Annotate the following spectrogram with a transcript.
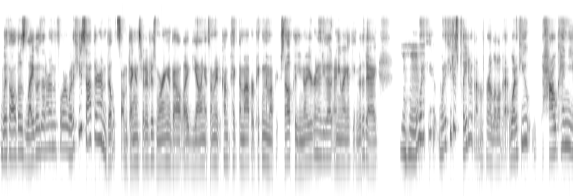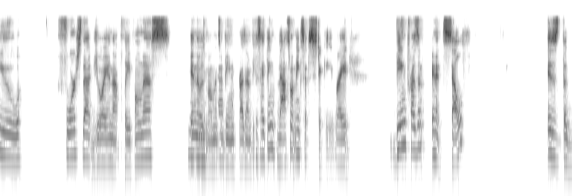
with all those Legos that are on the floor, what if you sat there and built something instead of just worrying about like yelling at somebody to come pick them up or picking them up yourself because you know you're going to do that anyway at the end of the day. Mm-hmm. What if you what if you just played with them for a little bit? What if you how can you force that joy and that playfulness in those mm-hmm. moments of being present because I think that's what makes it sticky, right? Being present in itself is the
